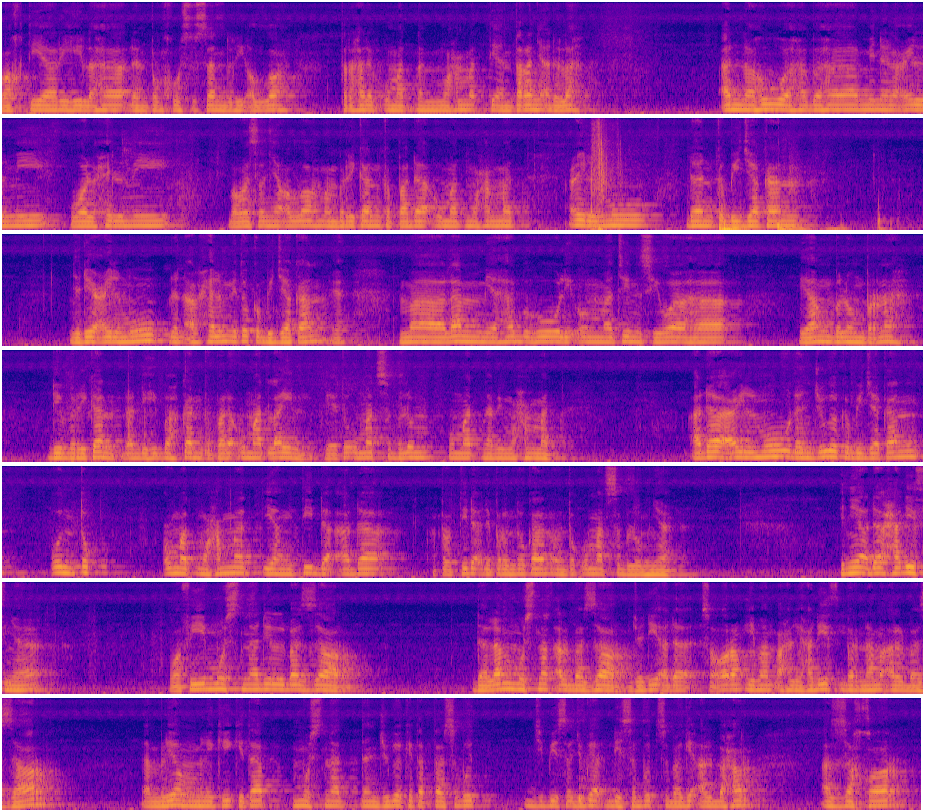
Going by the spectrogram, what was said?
wa ikhtiyarihi laha dan pengkhususan dari Allah terhadap umat Nabi Muhammad di antaranya adalah annahu wahabaha minal ilmi wal hilmi bahwasanya Allah memberikan kepada umat Muhammad ilmu dan kebijakan. Jadi ilmu dan al-hilm itu kebijakan ya. Malam yahabhu li ummatin siwaha yang belum pernah diberikan dan dihibahkan kepada umat lain yaitu umat sebelum umat Nabi Muhammad. Ada ilmu dan juga kebijakan untuk umat Muhammad yang tidak ada atau tidak diperuntukkan untuk umat sebelumnya. Ini ada hadisnya wa fi musnadil bazzar. Dalam musnad al-bazzar jadi ada seorang imam ahli hadis bernama al-bazzar dan beliau memiliki kitab musnad dan juga kitab tersebut bisa juga disebut sebagai al-bahar az-zakhar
